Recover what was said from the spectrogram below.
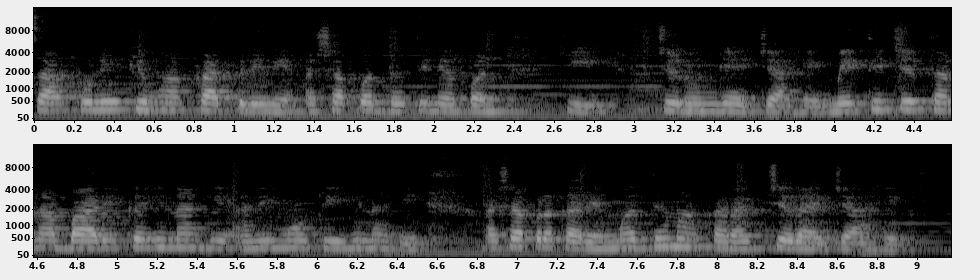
चाकूने किंवा कात्रीने अशा पद्धतीने आपण ही चिरून घ्यायची आहे. मेथी चिरताना बारीकही नाही आणि मोठीही नाही. अशा प्रकारे मध्यम आकारात चिरायची आहे.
